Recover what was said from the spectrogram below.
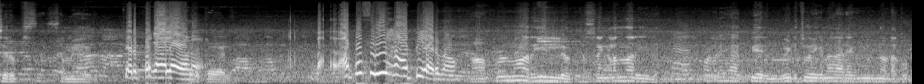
ചെറുപ്പ സമയമായിരുന്നു. ചെറുപ്പകാലമാണ്. അപ്പൊ ഫുൾ ഹാപ്പി ആയിരുന്നോ? അപ്പോഴൊന്നും അറിയില്ലല്ലോ. പ്രശ്നങ്ങളൊന്നും അറിയില്ല. വളരെ ഹാപ്പി ആയിരുന്നു. വീട്ടിൽ ചോദിക്കുന്ന കാര്യങ്ങൾ നടക്കും.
